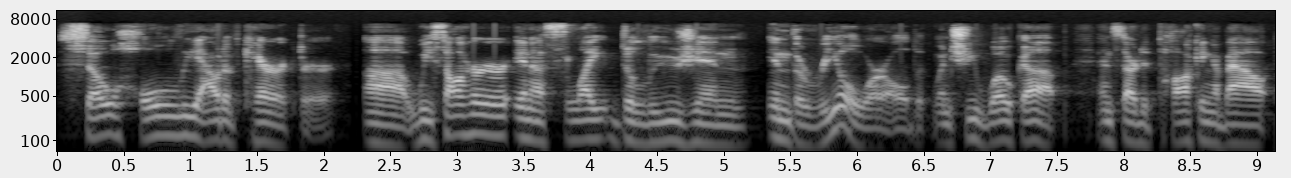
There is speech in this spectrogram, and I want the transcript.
so wholly out of character. Uh, we saw her in a slight delusion in the real world when she woke up and started talking about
